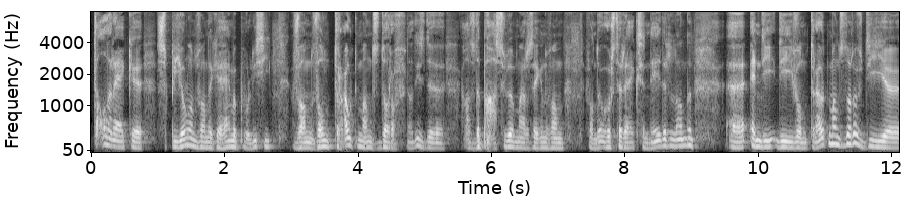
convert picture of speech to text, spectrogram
talrijke spionnen van de geheime politie van von. Dat is de, als de baas, maar zeggen, van, van de Oostenrijkse Nederlanden. Uh, en die, die von Trautmannsdorf, die, uh,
